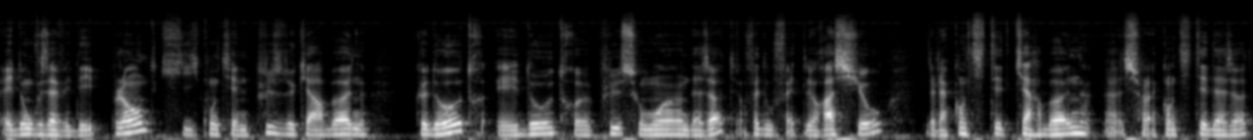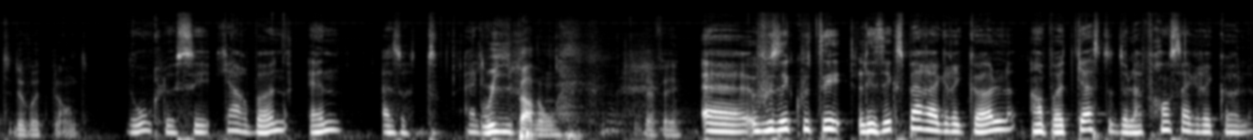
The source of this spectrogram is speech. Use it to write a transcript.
Et donc vous avez des plantes qui contiennent plus de carbone que d'autres et d'autres plus ou moins d'azote. En fait, vous faites le ratio de la quantité de carbone euh, sur la quantité d'azote de votre plante. Donc le C, carbone, N, azote. Allez. Oui, pardon. Tout à fait. Euh, vous écoutez Les Experts Agricoles, un podcast de la France Agricole.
